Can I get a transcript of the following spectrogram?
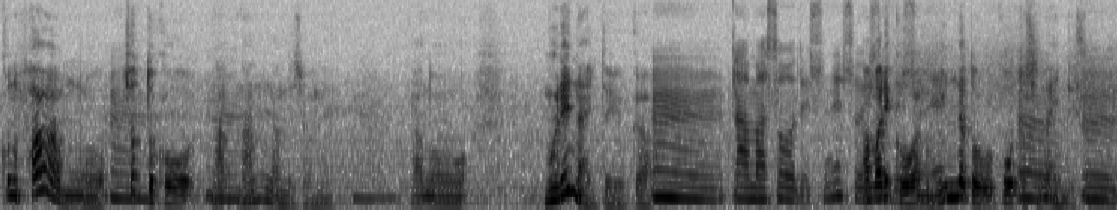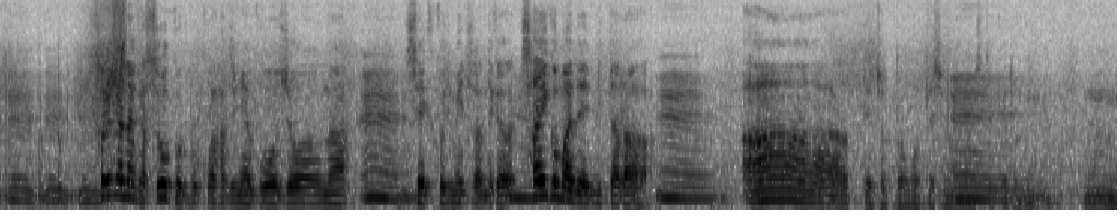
このファームもちょっとこう、なうん。なんなんでしょうね。あの群れないというか、うん、あまあそうですね。そういうあまりこう、あのみんななと動こうとしないんですよ、うん。うん。うん。うん、それがなんかすごく僕は初めは強情なうん。性格に見てたんだけど、うん。最後まで見たらうん。あーってちょっと思ってしまいましたけどね。うん、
